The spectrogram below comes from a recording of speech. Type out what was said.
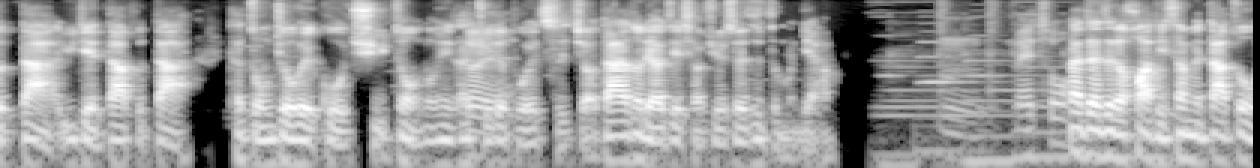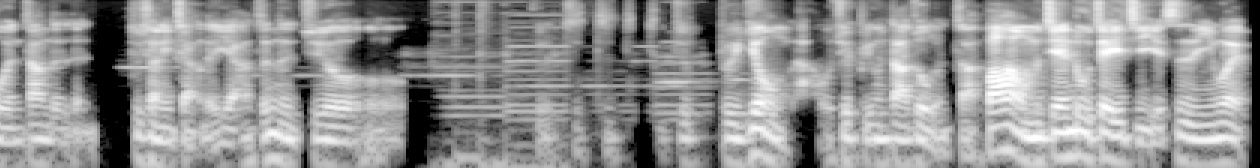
不大，雨点大不大，它终究会过去。这种东西它绝对不会持久。大家都了解小学生是怎么样。嗯，没错。那在这个话题上面大做文章的人，就像你讲的一样，真的就就就就就不用了，我觉得不用大做文章。包含我们今天录这一集，也是因为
